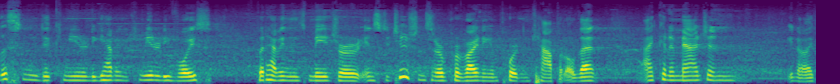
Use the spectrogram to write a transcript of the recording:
listening to community, having a community voice, but having these major institutions that are providing important capital. That I can imagine, you know, like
